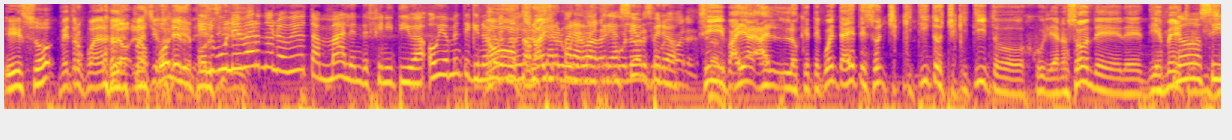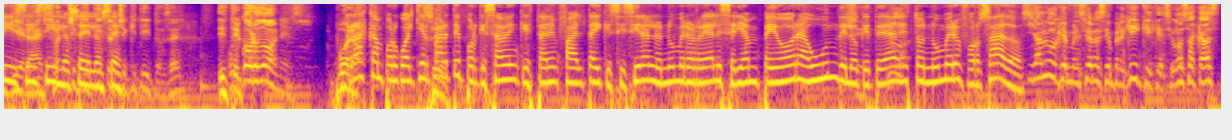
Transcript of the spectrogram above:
eso. Metros cuadrados Lo- de los verde. El bulevar no lo veo tan mal, en definitiva. Obviamente que no, No, lo pero hay usar el para bulevar, hay recreación, bulevares y pero. Sí, vaya, a los que te cuenta este son chiquititos, chiquititos, Julia, no son de, de 10 metros. No, ni sí, siquiera, sí, sí, son lo sé, lo sé. chiquititos, ¿eh? Y te- Cordones. Bueno, rascan por cualquier sí. parte porque saben que están en falta y que si hicieran los números reales serían peor aún de lo Sí. que te dan No. estos números forzados. Y algo que menciona siempre Kiki, que si vos sacás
